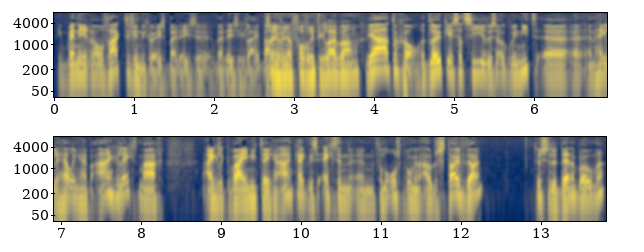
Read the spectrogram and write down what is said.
Ik ben hier al vaak te vinden geweest bij deze, bij deze glijbaan. Zijn van jouw favoriete glijbanen? Ja, toch wel. Het leuke is dat ze hier dus ook weer niet een hele helling hebben aangelegd. Maar eigenlijk waar je nu tegenaan kijkt is echt een, een, van oorsprong een oude stuifduin. Tussen de dennenbomen.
